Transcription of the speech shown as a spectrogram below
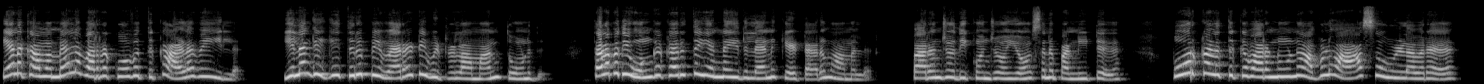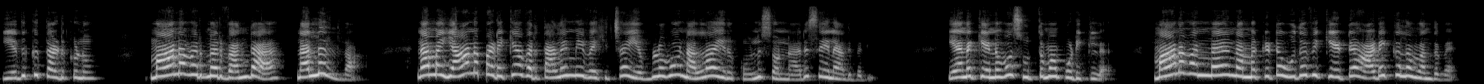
எனக்கு அவன் மேல வர்ற கோவத்துக்கு அளவே இல்லை. இலங்கைக்கு திருப்பி விரட்டி விட்டுறலாமான்னு தோணுது. தளபதி உங்க கருத்து என்ன இதுலன்னு கேட்டாரு மாமல்லர். பரஞ்சோதி கொஞ்சம் யோசனை பண்ணிட்டு போர்க்களத்துக்கு வரணும்னு அவ்வளோ ஆசை உள்ளவரை எதுக்கு தடுக்கணும்? மாணவர்மர் வந்தா நல்லதுதான். நம்ம யானைப்படைக்கு அவர் தலைமை வகிச்சா எவ்வளவோ நல்லா இருக்கும்னு சொன்னாரு சேனாதிபதி. எனக்கு என்னவோ சுத்தமா பிடிக்கல. மாணவன்மை நம்ம கிட்ட உதவி கேட்டு அடைக்கலம் வந்தவன்.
